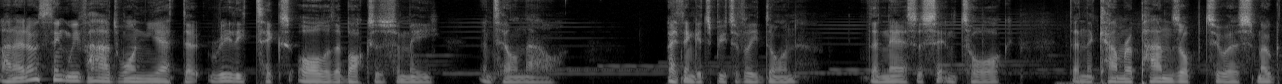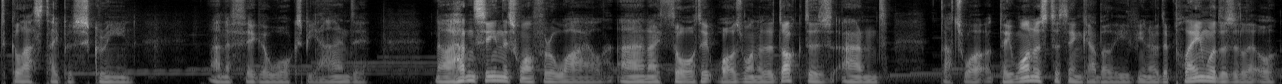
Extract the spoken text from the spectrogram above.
And I don't think we've had one yet that really ticks all of the boxes for me until now. I think it's beautifully done. The nurses sit and talk, then the camera pans up to a smoked glass type of screen, and a figure walks behind it. Now, I hadn't seen this one for a while, and I thought it was one of the doctors, and that's what they want us to think, I believe. You know, they're playing with us a little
